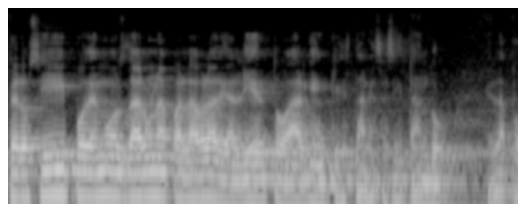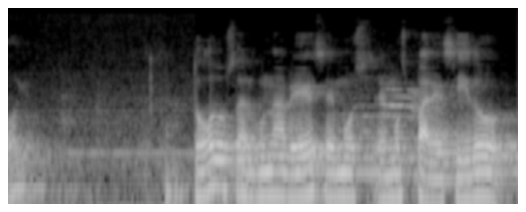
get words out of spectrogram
pero sí podemos dar una palabra de aliento a alguien que está necesitando el apoyo. Todos alguna vez hemos, hemos padecido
